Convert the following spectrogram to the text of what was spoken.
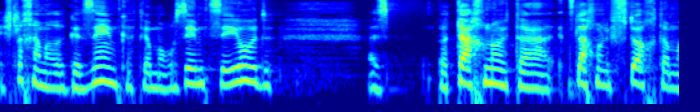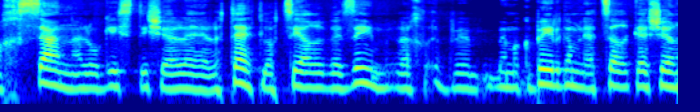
יש לכם ארגזים, כי אתם אורזים ציוד, אז פתחנו את ה... הצלחנו לפתוח את המחסן הלוגיסטי של אה, לתת, להוציא ארגזים, ובמקביל גם לייצר קשר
